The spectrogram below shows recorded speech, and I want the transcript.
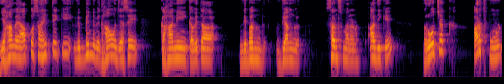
यहाँ मैं आपको साहित्य की विभिन्न विधाओं जैसे कहानी, कविता, निबंध, व्यंग, संस्मरण आदि के रोचक, अर्थपूर्ण,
